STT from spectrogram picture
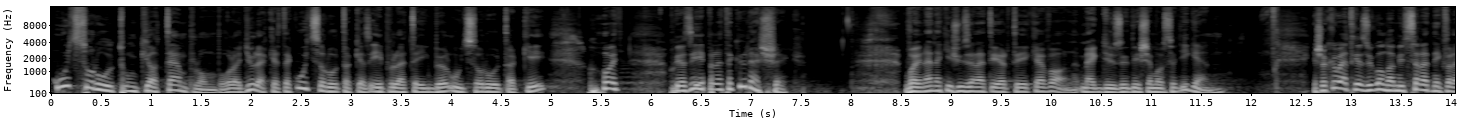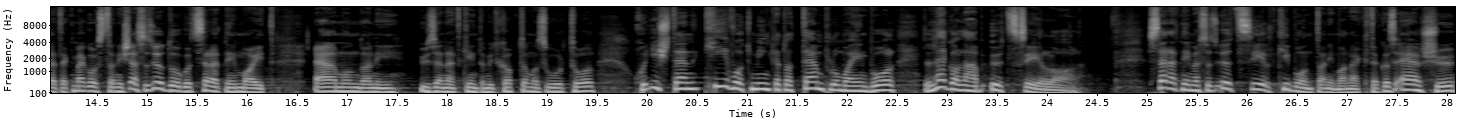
úgy szorultunk ki a templomból, a gyülekeztek úgy szorultak ki az épületeikből, úgy szorultak ki, hogy, hogy az épületek üresek. Vajon ennek is üzenetértéke van? Meggyőződésem az, hogy igen. És a következő gond, amit szeretnék veletek megosztani, és ezt az öt dolgot szeretném ma itt elmondani üzenetként, amit kaptam az Úrtól, hogy Isten kívott minket a templomainkból legalább öt céllal. Szeretném ezt az öt célt kibontani ma nektek. Az első,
